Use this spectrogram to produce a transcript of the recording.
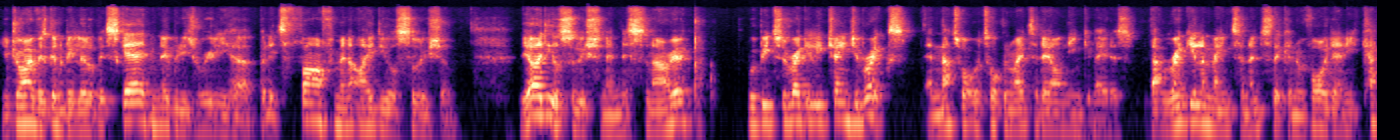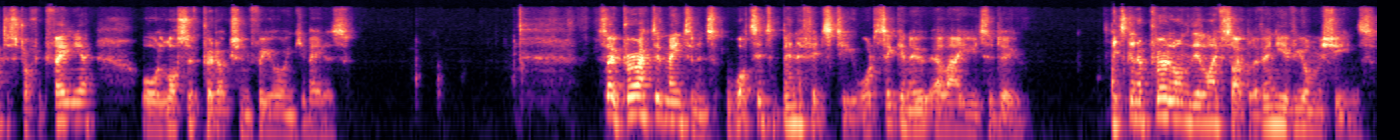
Your driver is going to be a little bit scared and nobody's really hurt, but it's far from an ideal solution. The ideal solution in this scenario would be to regularly change your brakes. And that's what we're talking about today on the incubators. That regular maintenance that can avoid any catastrophic failure or loss of production for your incubators. So proactive maintenance, what's its benefits to you? What's it going to allow you to do? it's going to prolong the life cycle of any of your machines.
